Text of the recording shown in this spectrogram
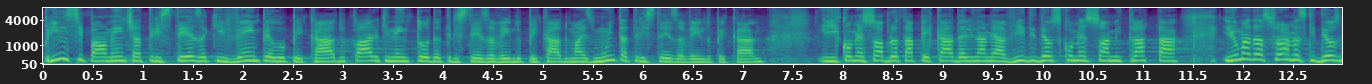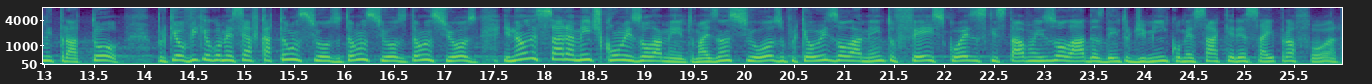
principalmente à tristeza que vem pelo pecado. Claro que nem toda tristeza vem do pecado, mas muita tristeza vem do pecado. E começou a brotar pecado ali na minha vida e Deus começou a me tratar. E uma das formas que Deus me tratou, porque eu vi que eu comecei a ficar tão ansioso, tão ansioso, tão ansioso, e não necessariamente com o isolamento, mas ansioso porque o isolamento fez coisas que estavam isoladas dentro dentro de mim começar a querer sair para fora.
